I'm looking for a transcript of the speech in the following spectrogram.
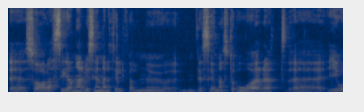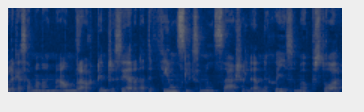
eh, Sara senare, vid senare tillfällen nu det senaste året eh, i olika sammanhang med andra örtintresserade, att det finns liksom en särskild energi som uppstår.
